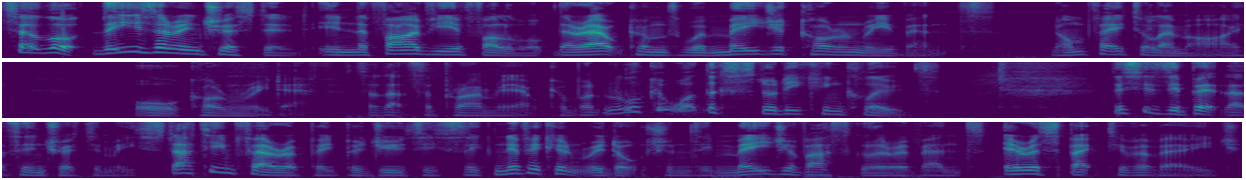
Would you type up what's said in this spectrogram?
So look, these are interested in the five-year follow-up. Their outcomes were major coronary events, non-fatal MI, or coronary death. So that's the primary outcome. But look at what the study concludes. This is the bit that's interesting me. Statin therapy produces significant reductions in major vascular events, irrespective of age.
